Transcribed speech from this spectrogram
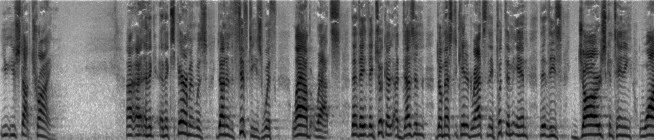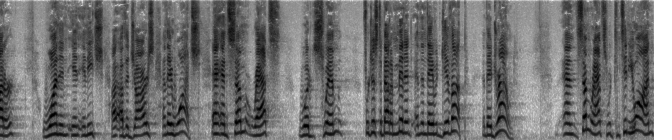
you, you stop trying. Uh, uh an, an experiment was done in the 50s with lab rats. They, they, they took a, a, dozen domesticated rats and they put them in the, these jars containing water one in, in, in each uh, of the jars, and they watched. And, and some rats would swim for just about a minute, and then they would give up and they drowned. And some rats would continue on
